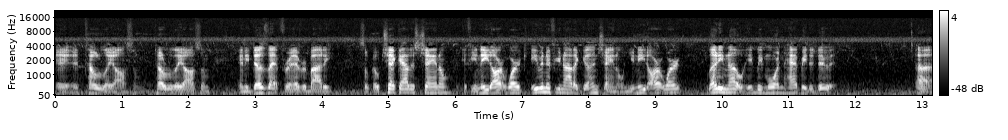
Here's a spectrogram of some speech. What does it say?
it, it's totally awesome. Totally awesome. And he does that for everybody. So go check out his channel. If you need artwork, even if you're not a gun channel, you need artwork, let him know. He'd be more than happy to do it. Uh,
